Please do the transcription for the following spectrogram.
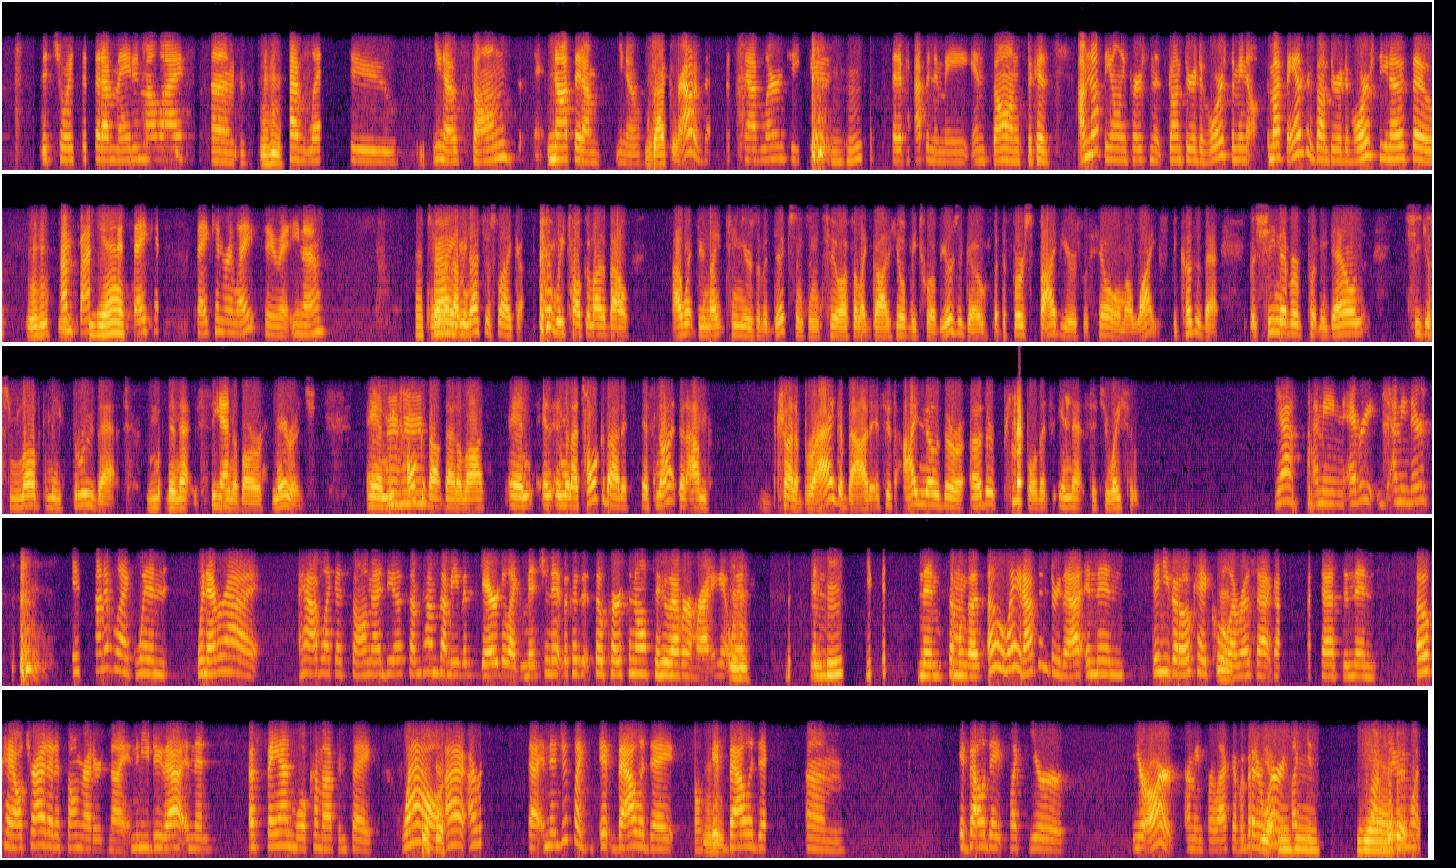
the choices that I've made in my life um, mm-hmm. have led to you know songs. Not that I'm you know exactly. proud of that, but I've learned to use mm-hmm. that have happened to me in songs because I'm not the only person that's gone through a divorce. I mean, my fans have gone through a divorce, you know, so mm-hmm. I'm fine yes. that they can they can relate to it, you know. That's yeah, right. I mean, that's just like we talk a lot about. I went through 19 years of addictions until I felt like God healed me 12 years ago. But the first five years was hell on my wife because of that. But she never put me down. She just loved me through that in that season yeah. of our marriage. And we mm-hmm. talk about that a lot. And, and and when I talk about it, it's not that I'm trying to brag about it. It's just I know there are other people that's in that situation. Yeah, I mean every I mean there's it's kind of like when whenever I have like a song idea, sometimes I'm even scared to like mention it because it's so personal to whoever I'm writing it with. Mm-hmm. And mm-hmm. you and then someone goes, "Oh, wait, I've been through that." And then then you go, "Okay, cool, Mm. I wrote that, got my test." And then okay, I'll try it at a songwriters night. And then you do that and then a fan will come up and say, "Wow, I I really that." And then just like it validates Mhm. it validates um it validates like your your art. I mean, for lack of a better Yeah. word, like Mhm. it's yeah. I'm doing what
